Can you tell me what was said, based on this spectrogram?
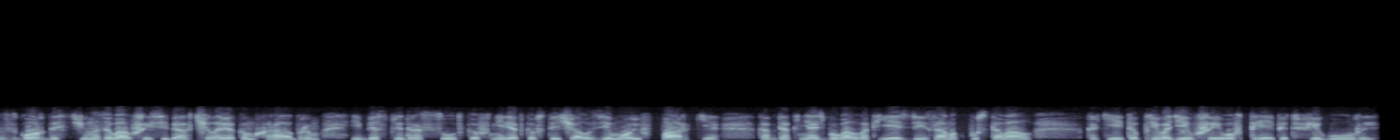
с гордостью называвший себя человеком храбрым и без предрассудков, нередко встречал зимой в парке, когда князь бывал в отъезде и замок пустовал, какие-то приводившие его в трепет фигуры,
